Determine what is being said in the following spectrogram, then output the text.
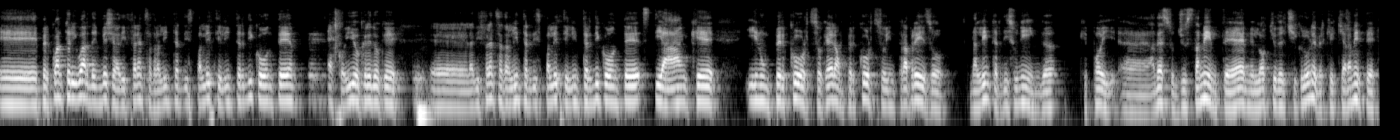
E per quanto riguarda invece la differenza tra l'Inter di Spalletti e l'Inter di Conte, ecco, io credo che eh, la differenza tra l'Inter di Spalletti e l'Inter di Conte stia anche in un percorso che era un percorso intrapreso dall'Inter di Suning, che poi eh, adesso giustamente è nell'occhio del ciclone perché chiaramente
